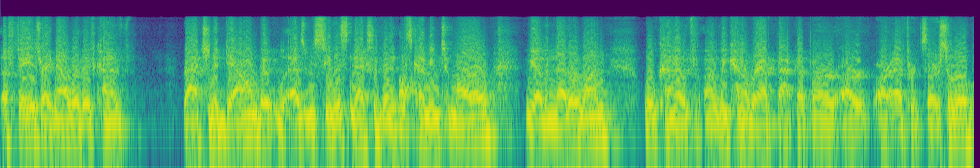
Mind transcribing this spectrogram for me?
a phase right now where they've kind of ratcheted down, but as we see this next event that's coming tomorrow, we have another one, we'll kind of, uh, we kind of ramp back up our, our, our efforts there. So we'll,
